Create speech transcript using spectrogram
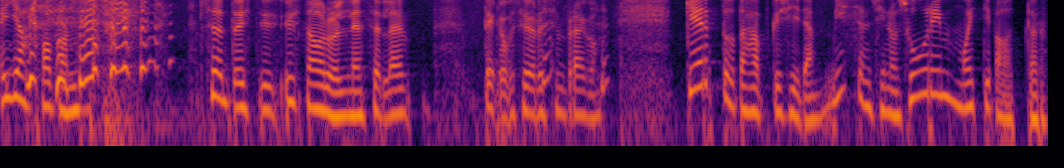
jah, vabandust see on tõesti üsna oluline selle tegevuse juures siin praegu. Kertu tahab küsida, mis on sinu suurim motivaator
